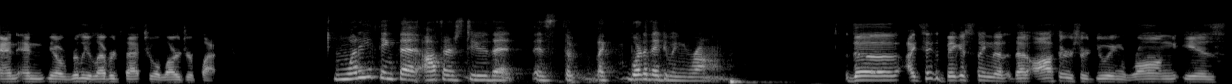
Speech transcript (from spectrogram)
and and you know really leverage that to a larger platform. What do you think that authors do that is the like? What are they doing wrong? the i'd say the biggest thing that, that authors are doing wrong is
